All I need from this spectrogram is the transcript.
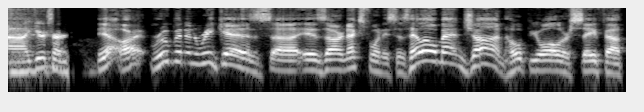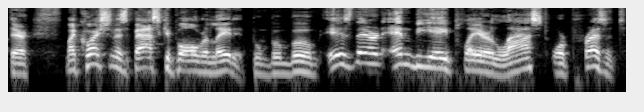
uh, your turn. Yeah. All right. Ruben Enriquez uh, is our next one. He says, "Hello, Matt and John. Hope you all are safe out there. My question is basketball related. Boom, boom, boom. Is there an NBA player, last or present,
